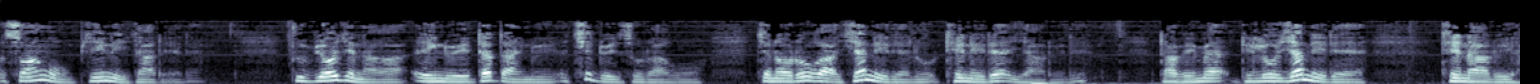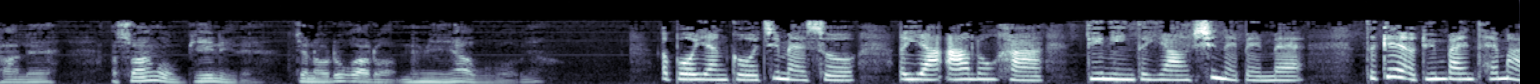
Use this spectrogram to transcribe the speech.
အစွမ်းကုန် ပြေးနေကြတယ်တဲ့။သူပြောချင်တာက အိမ်တွေ၊ဓာတ်တိုင်တွေ၊အချစ်တွေဆိုတာကို ကျနော်တို့က ရပ်နေတယ်လို့ ထင်နေတဲ့အရာတွေလေ။ဒါပေမဲ့ ဒီလို ရပ်နေတယ်ထင်တာတွေဟာလည်း အစွမ်းကုန် ပြေးနေတယ်။ကျနော်တို့ကတော့ မမြင်ရဘူးပေါ့ဗျာ။ အပေါ်ယံကိုကြည့်မယ်ဆိုအရာအားလုံးဟာတည်ငြိမ်သယောင်ရှိနေပေမဲ့တကယ့်အတွင်းပိုင်းထဲမှာ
